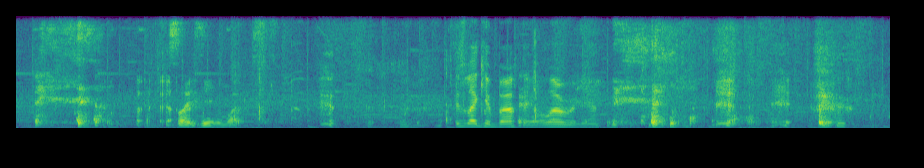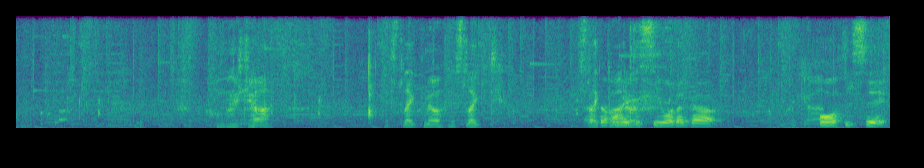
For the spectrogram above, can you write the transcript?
it's like it's even like. It's like your birthday all over again. Oh my god. It's like milk. It's like. It's I like can't wait to see what I got. Oh my god. 46.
